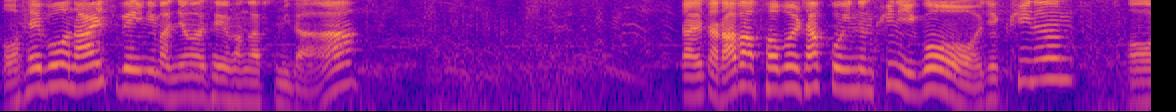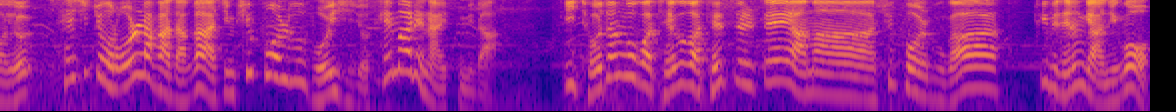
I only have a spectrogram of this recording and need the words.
어 해보 나이스 데이님 안녕하세요 반갑습니다. 자 일단 라바 펍을 잡고 있는 퀸이고 이제 퀸은 어 3시 쪽으로 올라가다가 지금 슈퍼월브 보이시죠? 3마리나 있습니다. 이 저장고가 제거가 됐을 때 아마 슈퍼월브가 투입이 되는 게 아니고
